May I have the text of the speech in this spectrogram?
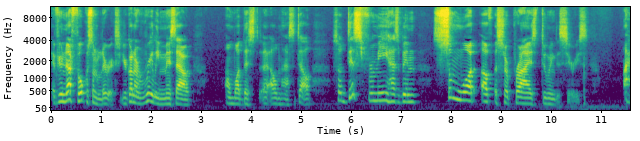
if you're not focused on the lyrics, you're gonna really miss out on what this uh, album has to tell. So this for me has been somewhat of a surprise doing this series. I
